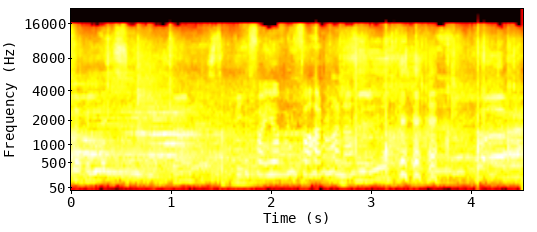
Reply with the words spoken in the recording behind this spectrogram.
Stabil. Stabil. är fan för armarna. På ah.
